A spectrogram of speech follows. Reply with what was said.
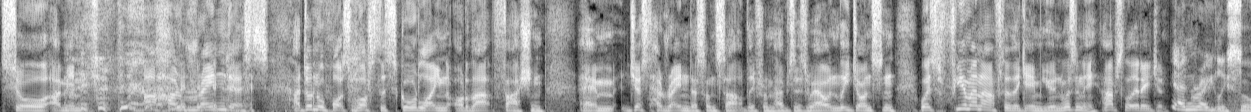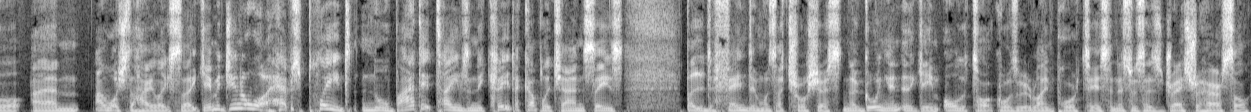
So, I mean, a horrendous. I don't know what's worse, the scoreline or that fashion. Um, just horrendous on Saturday from Hibs as well. And Lee Johnson was fuming after the game, Ewan, wasn't he? Absolutely raging. Yeah, and rightly so. Um, I watched the highlights of that game. And do you know what? Hibs played no bad at times and they created a couple of chances but the defending was atrocious. Now, going into the game, all the talk was about Ryan Porteous, and this was his dress rehearsal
